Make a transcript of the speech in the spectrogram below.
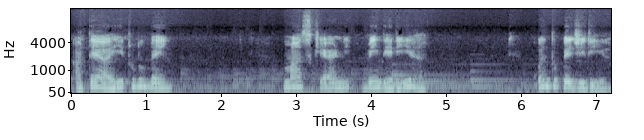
Até aí tudo bem. Mas Kearney venderia? Quanto pediria?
